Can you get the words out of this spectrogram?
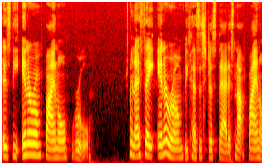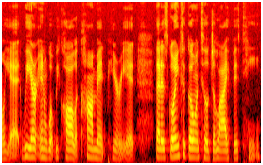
is the interim final rule. And I say interim because it's just that it's not final yet. We are in what we call a comment period that is going to go until July 15th.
